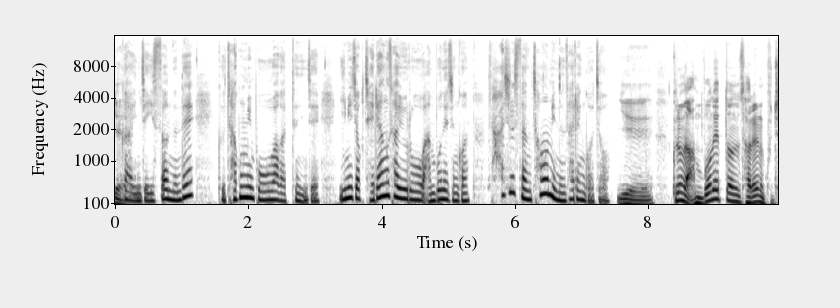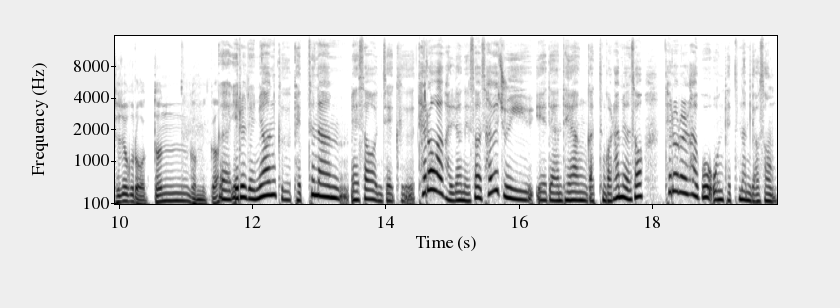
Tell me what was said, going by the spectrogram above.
예. 가 이제 있었는데 그 자국민 보호와 같은 이제 임의적 재량 사유로 안 보내진 건 사실상 처음 있는 사례인 거죠. 예. 그러면 안 보냈던 사례는 구체적으로 어떤 겁니까? 그러니까 예를 들면 그 베트남에서 이제 그 테러와 관련해서 사회주의에 대한 대항 같은 걸 하면서 테러를 하고 온 베트남 여성을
